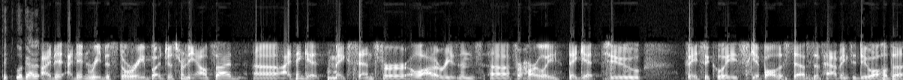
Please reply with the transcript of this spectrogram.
take, look at it? I did. I didn't read the story, but just from the outside, uh, I think it makes sense for a lot of reasons. Uh, for Harley, they get to basically skip all the steps of having to do all the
